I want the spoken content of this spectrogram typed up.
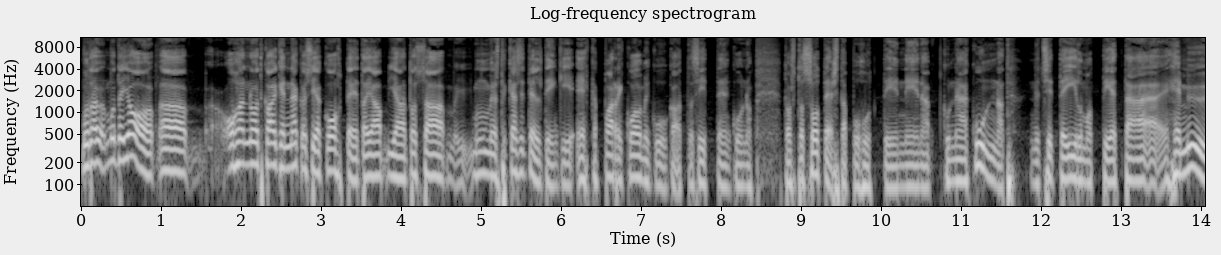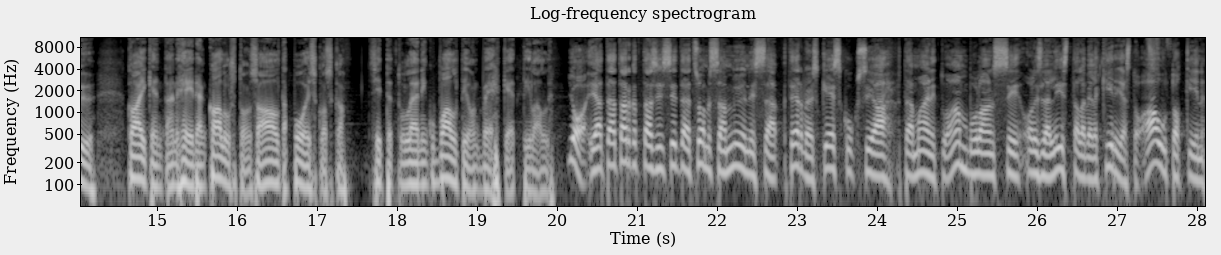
Mutta, mutta joo, äh, onhan noita kaiken näköisiä kohteita ja, ja tuossa mun mielestä käsiteltiinkin ehkä pari-kolme kuukautta sitten, kun tuosta sotesta puhuttiin, niin äh, kun nämä kunnat nyt sitten ilmoitti, että he myy kaiken tämän heidän kalustonsa alta pois, koska sitten tulee niin kuin valtion vehkeet tilalle. Joo, ja tämä tarkoittaa siis sitä, että Suomessa on myynnissä terveyskeskuksia, tämä mainittu ambulanssi, oli sillä listalla vielä kirjastoautokin,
